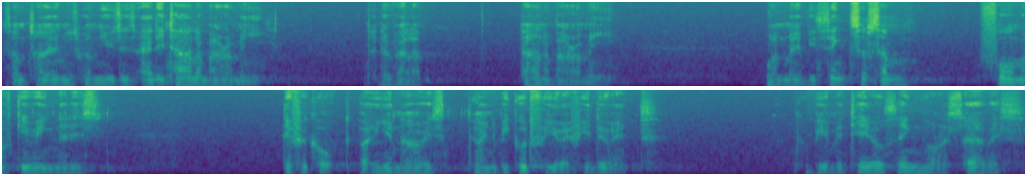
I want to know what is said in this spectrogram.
Sometimes one uses adhitthana barami to develop dana barami. One maybe thinks of some form of giving that is difficult, but you know is going to be good for you if you do it could be a material thing or a service.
